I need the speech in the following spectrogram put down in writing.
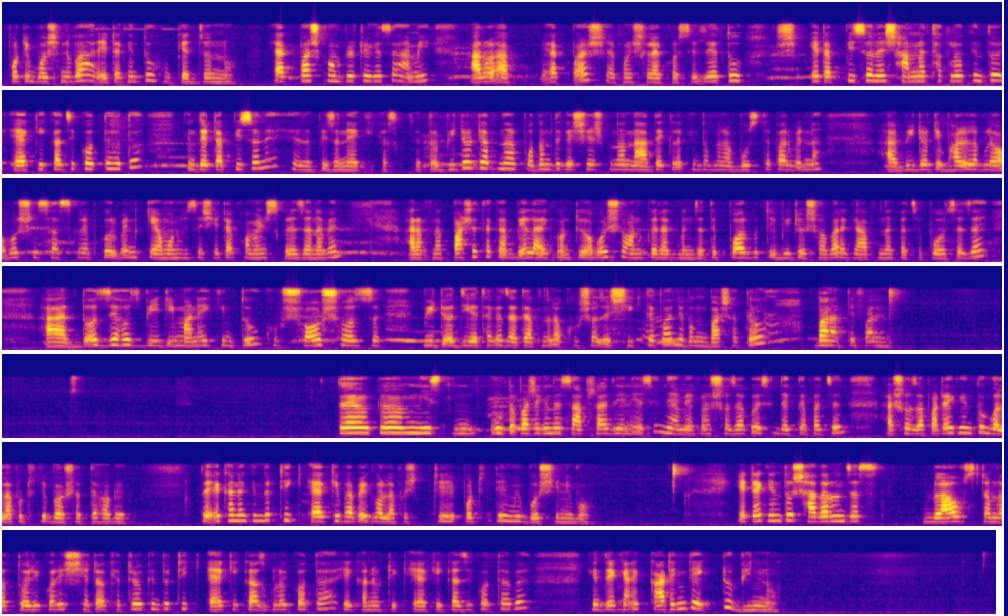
পটি বসিয়ে নেব, আর এটা কিন্তু হুকের জন্য। এক পাশ কমপ্লিট হয়ে গেছে, আমি আরও এক এক পাশ এখন সেলাই করছি। যেহেতু এটা পিছনে সামনে থাকলেও কিন্তু একই কাজই করতে হতো, কিন্তু এটা পিছনে পিছনে একই কাজ করতে তো ভিডিওটি আপনারা প্রথম থেকে শেষ পর্যন্ত না দেখলে কিন্তু আপনারা বুঝতে পারবেন না। আর ভিডিওটি ভালো লাগলে অবশ্যই সাবস্ক্রাইব করবেন, কেমন হয়েছে সেটা কমেন্টস করে জানাবেন। আর আপনার পাশে থাকা বেল আইকনটি অবশ্যই অন করে রাখবেন যাতে পরবর্তী ভিডিও সবার আগে আপনার কাছে পৌঁছে যায়। আর দোজ হাউস বিডি মানেই কিন্তু খুব সহজ সহজ ভিডিও দিয়ে থাকে যাতে আপনারা খুব সহজে শিখতে পারেন এবং বাসাতেও বানাতে পারেন। তো নিচ উল্টো পাশে কিন্তু চাপসা দিয়ে নিয়েছি, নিয়ে আমি এখন সোজা করেছি, দেখতে পাচ্ছেন। আর সোজা পাটায় কিন্তু গলা পটিটি বসাতে হবে। তো এখানে কিন্তু ঠিক একইভাবে গলা পটি পটিটি আমি বসিয়ে নিব। এটা কিন্তু সাধারণ জাস্ট ব্লাউজটা আমরা তৈরি করি সেটার ক্ষেত্রেও কিন্তু ঠিক একই কাজগুলোই করতে হয়, এখানেও ঠিক একই কাজই করতে হবে। কিন্তু এখানে কাটিংটা একটু ভিন্ন।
